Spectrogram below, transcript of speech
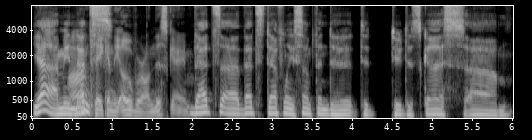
yeah i mean I'm that's taking the over on this game. that's uh that's definitely something to to to discuss um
